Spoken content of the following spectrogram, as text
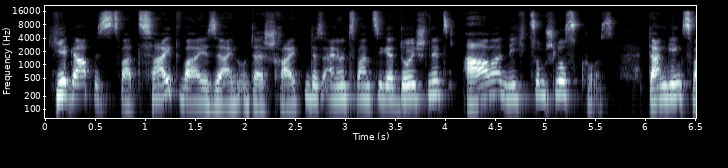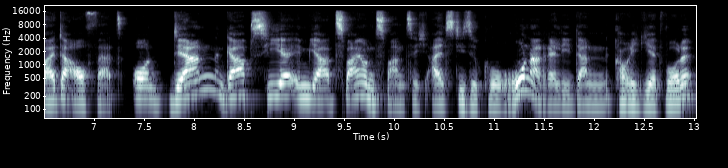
Hier gab es zwar zeitweise ein Unterschreiten des 21er Durchschnitts, aber nicht zum Schlusskurs. Dann ging es weiter aufwärts. Und dann gab es hier im Jahr 22, als diese Corona-Rallye dann korrigiert wurde,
